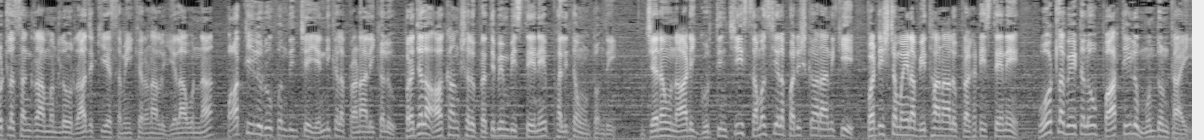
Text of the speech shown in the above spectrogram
ఓట్ల సంగ్రామంలో రాజకీయ సమీకరణాలు ఎలా ఉన్నా పార్టీలు రూపొందించే ఎన్నికల ప్రణాళికలు ప్రజల ఆకాంక్షలు ప్రతిబింబిస్తేనే ఫలితం ఉంటుంది. జనం నాడి గుర్తించి సమస్యల పరిష్కారానికి పటిష్టమైన విధానాలు ప్రకటిస్తేనే ఓట్ల వేటలో పార్టీలు ముందుంటాయి.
